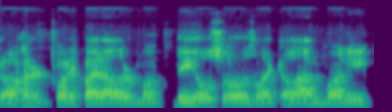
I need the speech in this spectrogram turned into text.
a $125 a month deal, so it was like a lot of money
